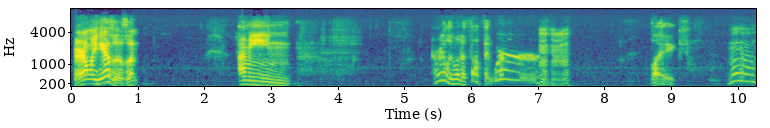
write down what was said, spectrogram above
Apparently, his isn't. I mean, I really would have thought they were. Mm-hmm. Like, mm,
